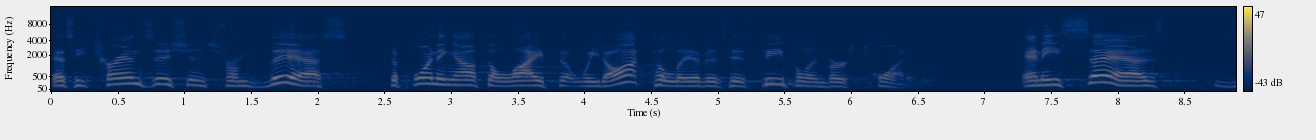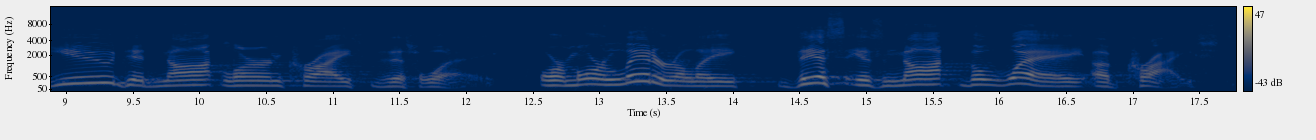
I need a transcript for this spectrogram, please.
as he transitions from this to pointing out the life that we'd ought to live as his people in verse 20. And he says, You did not learn Christ this way. Or more literally, this is not the way of Christ.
